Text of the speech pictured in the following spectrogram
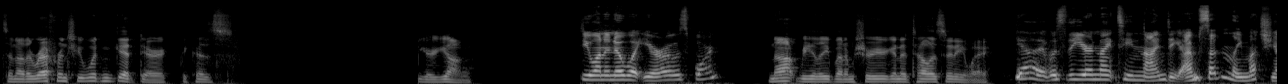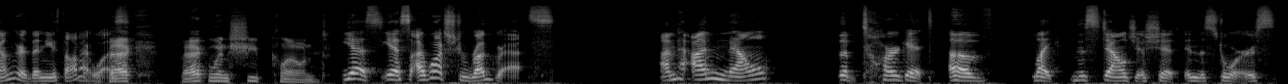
It's another reference you wouldn't get, Derek, because you're young. Do you want to know what year I was born? Not really, but I'm sure you're gonna tell us anyway. Yeah, it was the year 1990. I'm suddenly much younger than you thought I was. Back back when sheep cloned. Yes, yes, I watched Rugrats. I'm I'm now the target of like nostalgia shit in the stores.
